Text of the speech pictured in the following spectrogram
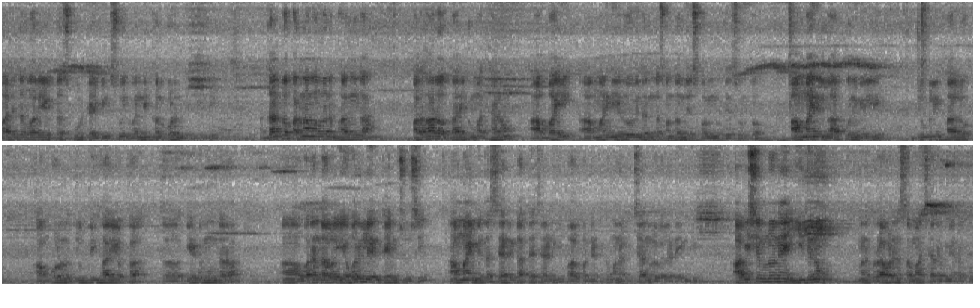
బాధిత వారి యొక్క స్కూల్ టైపింగ్స్ ఇవన్నీ కనుక్కోవడం జరిగింది. దాంట్లో పరిణామంలోని భాగంగా పదహారవ తారీఖు మధ్యాహ్నం ఆ అబ్బాయి ఆ అమ్మాయిని ఏదో విధంగా సొంతం చేసుకోవాలనే ఉద్దేశంతో ఆ అమ్మాయిని లాక్కుని వెళ్ళి Jubilee Hall compound Jubilee Hall యొక్క గేటు ముందర వరండాలో ఎవరు లేని టైం చూసి ఆ అమ్మాయి మీద శారీరక అత్యాచారానికి పాల్పడినట్టుగా మన విచారణలో వెల్లడైంది. ఆ విషయంలోనే ఈ దినం మనకు రావడిన సమాచారం మేరకు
